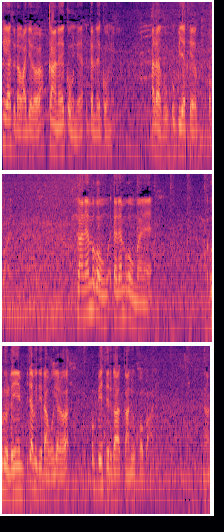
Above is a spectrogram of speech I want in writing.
ခယဆိုတာကကြတော့ကံလည်းကုန်တယ်အတက်လည်းကုန်တယ်အဲ့ဒါကိုဥပယခယခေါ်ပါတယ်ကံလည်းမကုန်ဘူးအတက်လည်းမကုန်ဘူးနဲ့အခုလိုလေရင်ပြတ်ပြီးတည်တာကိုကြတော့ဥပ္ပစ္စတကကံလို့ခေါ်ပါတယ်နော်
